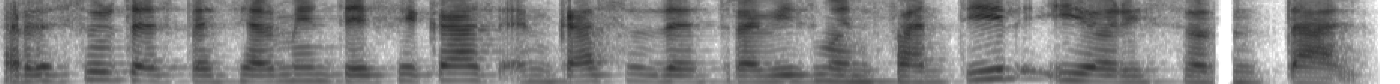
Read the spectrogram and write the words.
Resulta especialmente eficaz en casos de estrabismo infantil y horizontal.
